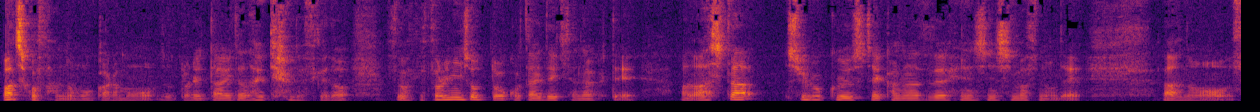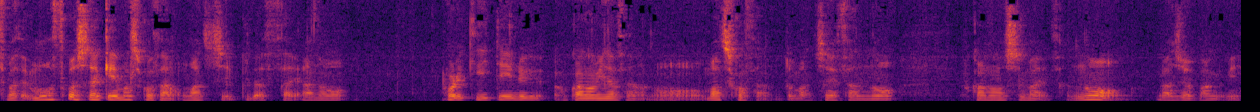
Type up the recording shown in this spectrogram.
まちこさんの方からもちょっとレターいただいてるんですけど、すいません、それにちょっとお答えできてなくて、あの、明日収録して必ず返信しますので、あの、すいません、もう少しだけまちこさんお待ちください。あの、これ聞いている他の皆さん、あの、まちこさんとまちえさんの他の姉妹さんのラジオ番組、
